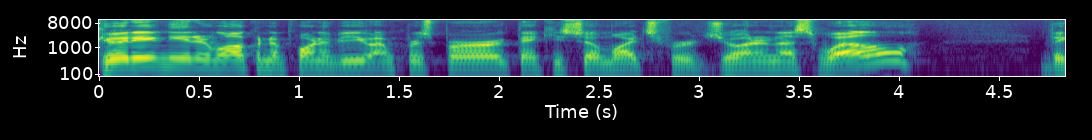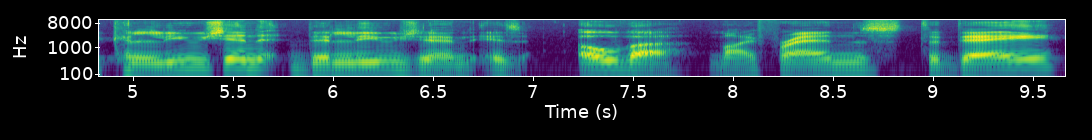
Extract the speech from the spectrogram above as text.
Good evening and welcome to Point of View. I'm Chris Berg. Thank you so much for joining us. Well, the collusion delusion is over, my friends. Today,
